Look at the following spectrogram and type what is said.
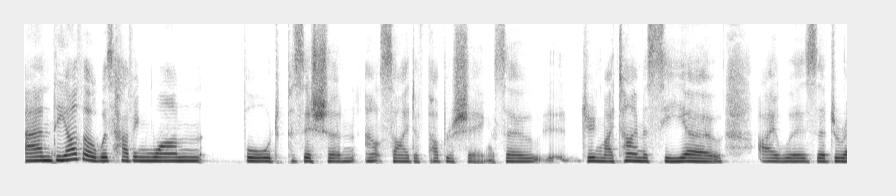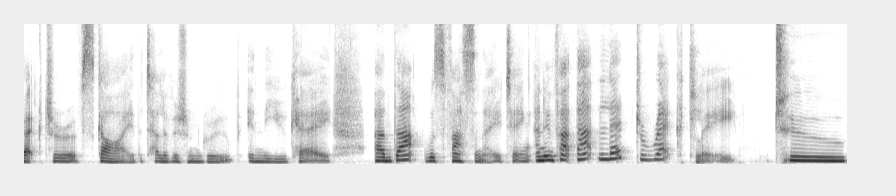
And the other was having one board position outside of publishing. So uh, during my time as CEO, I was a director of Sky, the television group in the UK. And that was fascinating. And in fact, that led directly to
